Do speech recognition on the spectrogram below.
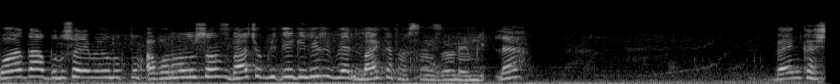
Bu arada bunu söylemeyi unuttum. Abone olursanız daha çok video gelir ve like atarsanız önemlilikle. Ben kaç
